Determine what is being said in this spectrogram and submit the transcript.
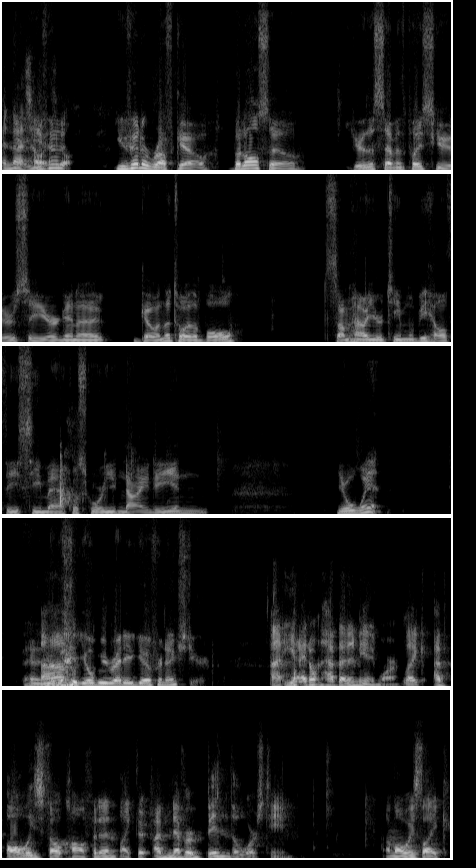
And that's Yeah, how I you've had- feel. You've had a rough go, but also you're the seventh place scooters, so you're gonna go in the toilet bowl. Somehow your team will be healthy. CMAC will score you 90 and you'll win. And you'll, Um, you'll be ready to go for next year. Uh, yeah, I don't have that in me anymore. Like I've always felt confident. Like there, I've never been the worst team. I'm always like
